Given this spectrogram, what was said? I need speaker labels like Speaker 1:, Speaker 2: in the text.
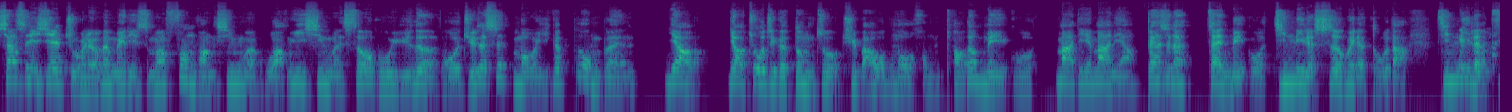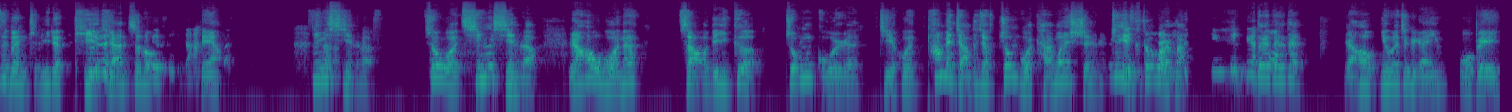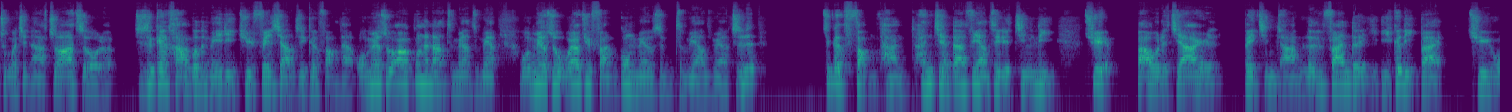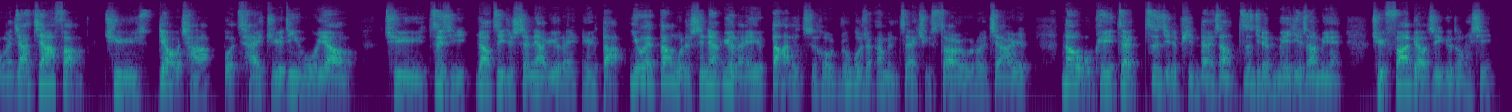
Speaker 1: 像是一些主流的媒体，什么凤凰新闻、网易新闻、搜狐娱乐，我觉得是某一个部门要要做这个动作，去把我抹红，跑到美国骂爹骂娘。但是呢，在美国经历了社会的毒打，经历了 资本主义的铁拳之后，怎样？清醒了，说我清醒了。然后我呢，找了一个中国人结婚，他们讲的叫中国台湾省人，这也是中国人嘛？对对对。然后因为这个原因，我被中国警察抓走了。只是跟韩国的媒体去分享这个访谈，我没有说啊，共产党怎么样怎么样，我没有说我要去反共，没有什么怎么样怎么样。只是这个访谈很简单，分享自己的经历，却把我的家人被警察轮番的一个礼拜去我们家家访去调查，我才决定我要。去自己让自己的声量越来越大，因为当我的声量越来越大了之后，如果说他们再去骚扰我的家人，那我可以在自己的平台上、自己的媒体上面去发表这个东西。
